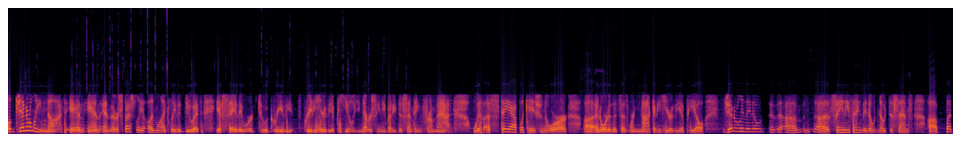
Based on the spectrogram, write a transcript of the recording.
Well, generally not, and and and they're especially unlikely to do it if, say, they were to agree the, agree to hear the appeal. You never see anybody dissenting from that. With a stay application or uh, an order that says we're not going to hear the appeal, generally they don't uh, um, uh, say anything. They don't note dissent, uh, but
